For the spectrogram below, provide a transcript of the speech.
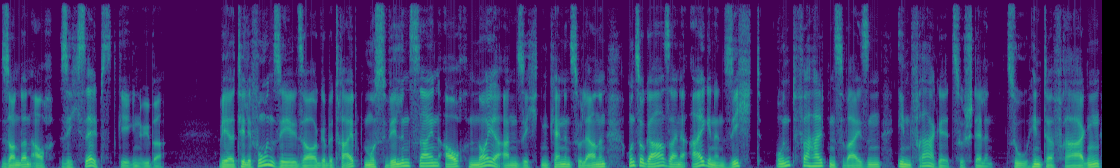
sondern auch sich selbst gegenüber. Wer Telefonseelsorge betreibt, muss willens sein, auch neue Ansichten kennenzulernen und sogar seine eigenen Sicht- und Verhaltensweisen in Frage zu stellen, zu hinterfragen,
